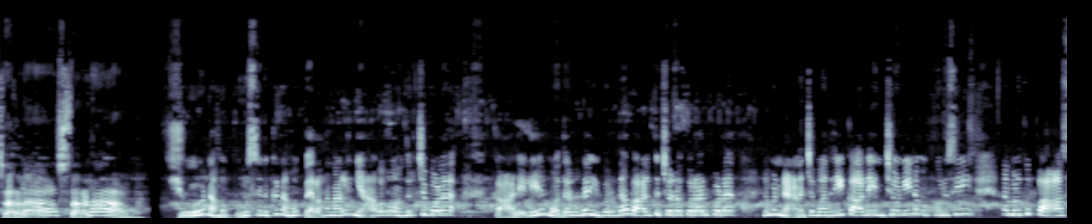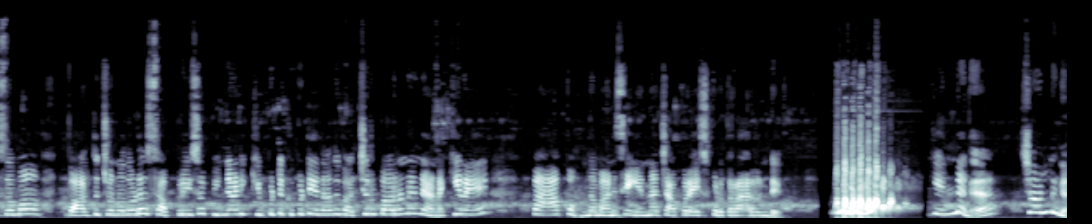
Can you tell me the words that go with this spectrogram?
சரளா சரளா. ஐயோ நம்ம புருஷனுக்கு நம்ம பிறந்த நாள் ஞாபகம் வந்துருச்சு போல. காலையிலேயே முதல்ல இவர் தான் வாழ்த்து சொல்ல போறாரு போல. நம்ம நினைச்ச மாதிரி காலையில் எழுந்தோடனே நம்ம புருஷி நம்மளுக்கு பாசமா வாழ்த்து சொன்னதோட சர்ப்ரைஸா பின்னாடி கிப்பிட்டு கிப்பிட்டு ஏதாவது வச்சிருப்பாருன்னு நினைக்கிறேன். பாப்போம் இந்த மனுஷன் என்ன சர்ப்ரைஸ் கொடுக்குறாருண்டு என்னங்க? சொல்லுங்க.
